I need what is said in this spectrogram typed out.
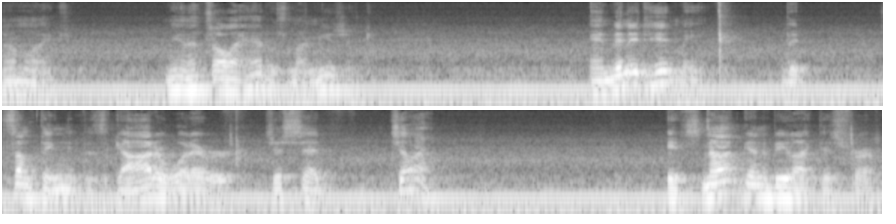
and I'm like, man, that's all I had was my music. And then it hit me that something, it's God or whatever, just said, chill out. It's not going to be like this forever.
